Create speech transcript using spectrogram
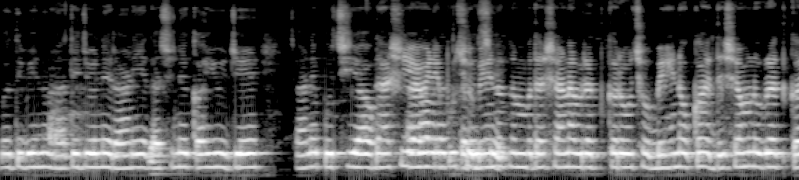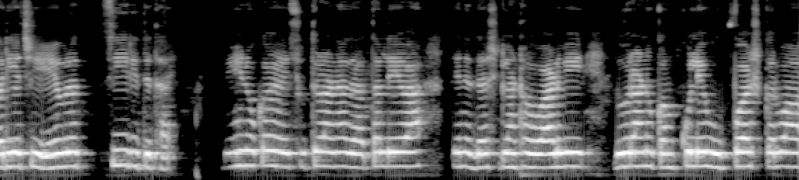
બધી બહેનો નાતી જોઈને રાણીએ દાસીને કહ્યું જે જાણે પૂછી આવ. દાસી આવીને પૂછ્યો બહેનો તમે બધા શાના વ્રત કરો છો? બહેનો કહે દશમનું વ્રત કરીએ છીએ. એ વ્રત સી રીતે થાય? બહેનો કહે સૂત્રના દાંતા લેવા તેને દસ ગાંઠો વાળવી દોરાનું કંકુ લેવું ઉપવાસ કરવા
